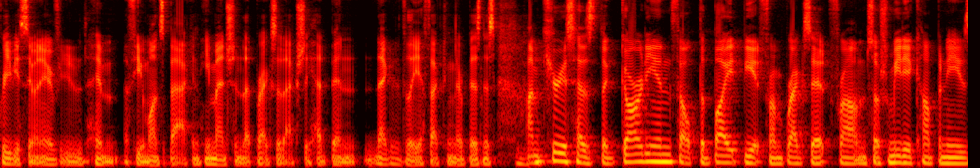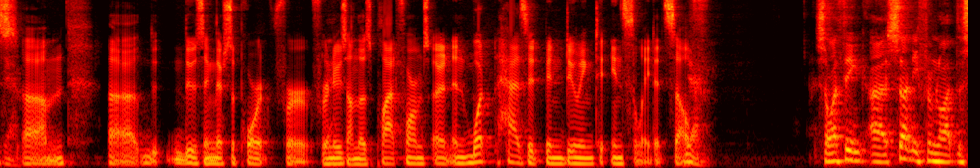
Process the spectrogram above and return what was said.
previously when I interviewed him a few months back, and he mentioned that Brexit actually had been negatively affecting their business. I'm curious, has the Guardian felt the bite, be it from Brexit, from social media companies, um, uh, losing their support for for news on those platforms, and, what has it been doing to insulate itself? Yeah. So I think uh, certainly from like the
